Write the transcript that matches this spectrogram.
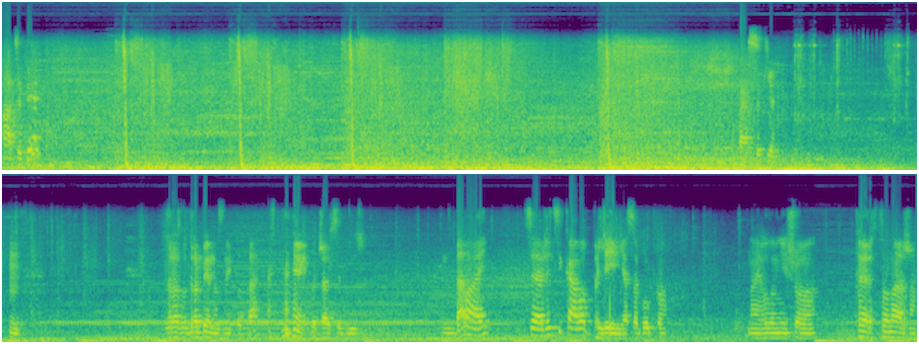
А, це ти? Песики. Хм. Зразу драбина зникла, так? Як почався більше. Давай. Це вже цікаво. Блін, я забув про найголовнішого персонажа.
